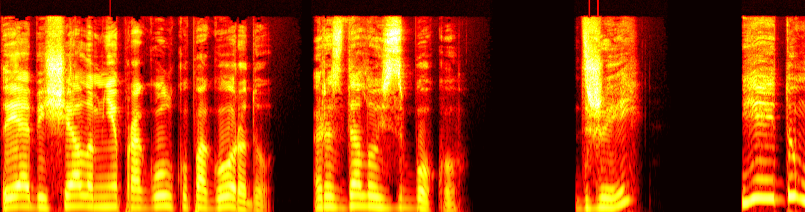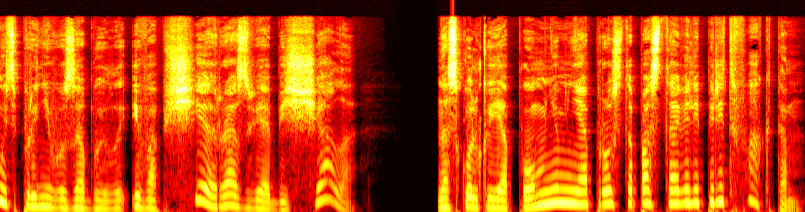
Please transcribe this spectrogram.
Ты обещала мне прогулку по городу, раздалось сбоку. Джей? Я и думать про него забыла, и вообще, разве обещала? Насколько я помню, меня просто поставили перед фактом.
